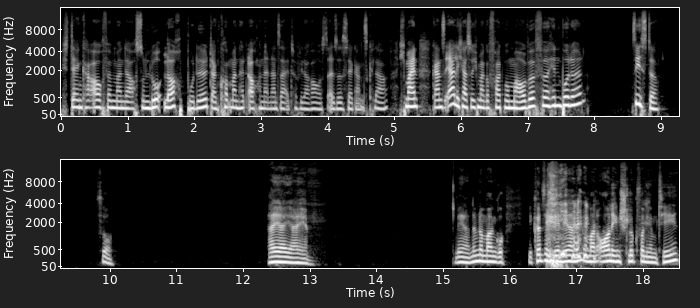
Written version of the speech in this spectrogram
Ich denke auch, wenn man da auch so ein Lo Loch buddelt, dann kommt man halt auch an der anderen Seite wieder raus. Also ist ja ganz klar. Ich meine, ganz ehrlich, hast du dich mal gefragt, wo Maulwürfe hinbuddeln? Siehste. So. Eieiei. Lena, nimm doch mal einen Ihr könnt es nicht sehen, Lena nimmt noch mal einen ordentlichen Schluck von ihrem Tee.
